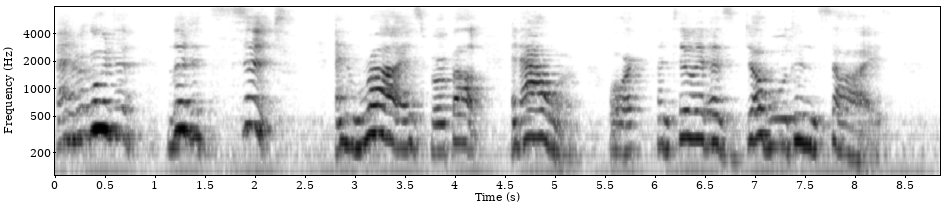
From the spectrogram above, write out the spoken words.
And we're going to let it sit and rise for about an hour or until it has doubled in size.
